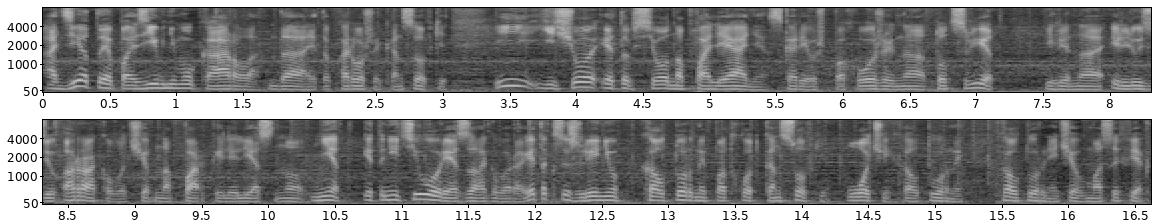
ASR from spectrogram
одетая по-зимнему Карла. Да, это в хорошей концовке. И еще это все на поляне, скорее уж похожей на тот цвет, или на иллюзию Оракула, чем на парк или лес, но нет, это не теория заговора, это, к сожалению, халтурный подход к концовке, очень халтурный, халтурнее, чем в Mass Effect.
